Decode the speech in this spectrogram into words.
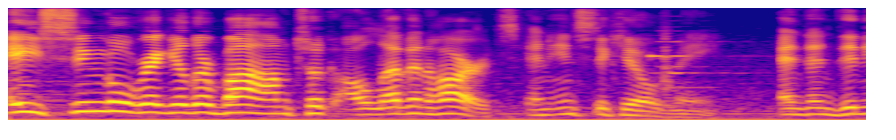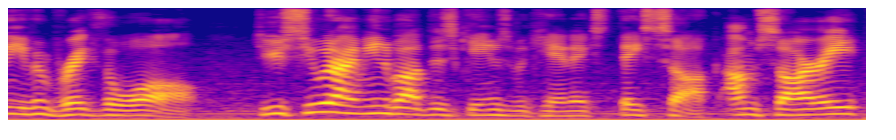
A single regular bomb took 11 hearts and insta-killed me. And then didn't even break the wall. Do you see what I mean about this game's mechanics? They suck. I'm sorry.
